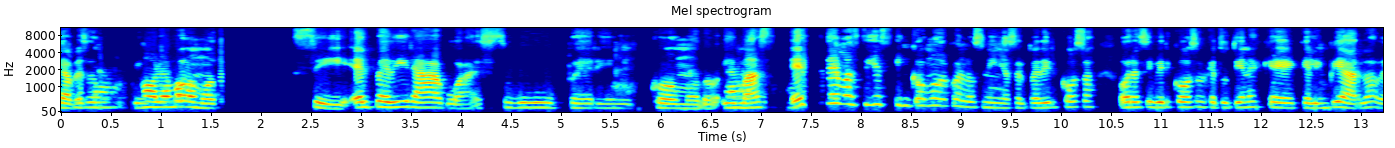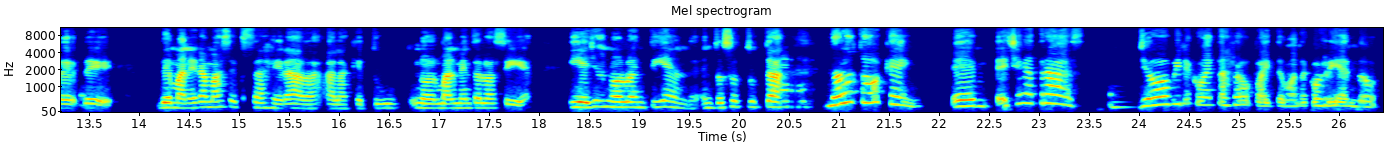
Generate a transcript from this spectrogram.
que a veces es incómodo. Sí, el pedir agua es súper incómodo y más, este tema sí es incómodo con los niños, el pedir cosas o recibir cosas que tú tienes que, que limpiarla de, de de manera más exagerada a la que tú normalmente lo hacías y ellos no lo entienden. Entonces tú estás, no lo toquen, eh, echen atrás. Yo vine con esta ropa y te mando corriendo,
